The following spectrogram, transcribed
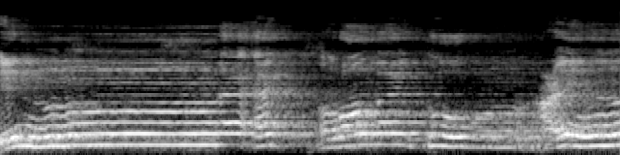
إن أكرمكم عند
